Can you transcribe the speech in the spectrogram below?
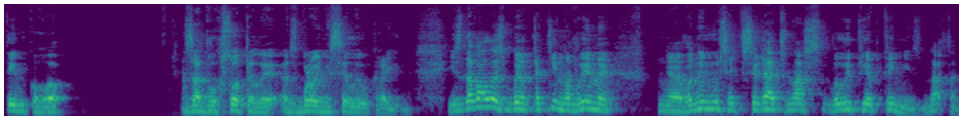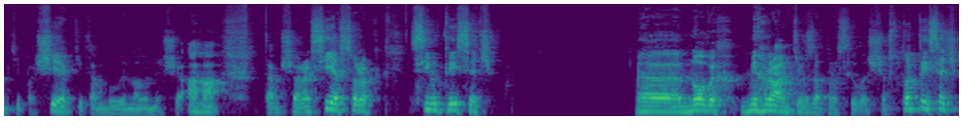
тим, кого задвохсотили Збройні Сили України. І здавалось би, такі новини е, вони мусять вселяти в нас великий оптимізм. Да? Там, типу, ще які там були новини, що ага, там що Росія 47 тисяч е, нових мігрантів запросила, що 100 тисяч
